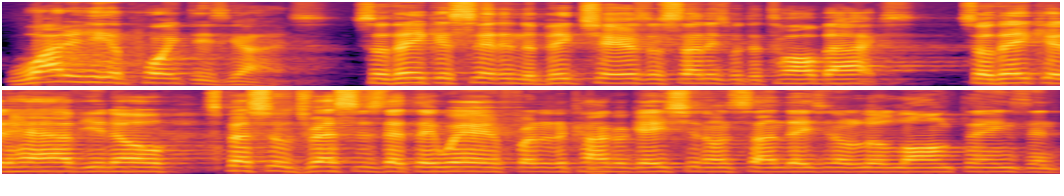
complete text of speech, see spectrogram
Why did he appoint these guys? So they could sit in the big chairs on Sundays with the tall backs? So they could have, you know, special dresses that they wear in front of the congregation on Sundays, you know, little long things. And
